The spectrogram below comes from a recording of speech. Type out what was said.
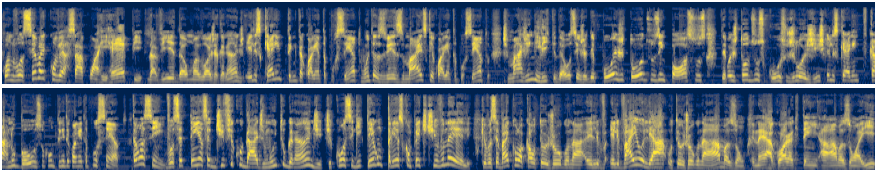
Quando você vai conversar com a ReHap da vida, uma loja grande, eles querem 30%, 40%, muitas vezes mais que 40% de margem líquida, ou seja, depois de todos os impostos, depois de todos os custos de logística, eles querem ficar no bolso com 30%, 40%. Então, assim, você tem essa dificuldade muito grande de conseguir ter um preço competitivo nele. Porque você vai colocar o teu jogo na. Ele, ele vai olhar o teu jogo na Amazon, né? Agora que tem a Amazon aí,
